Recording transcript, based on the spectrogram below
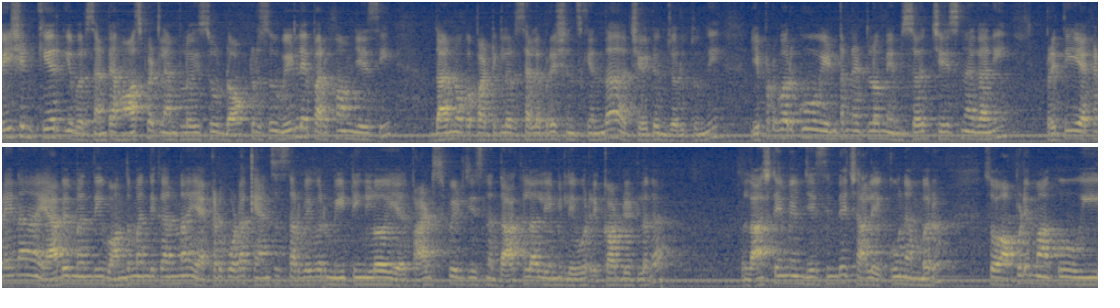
పేషెంట్ కేర్ గివర్స్ అంటే హాస్పిటల్ ఎంప్లాయీస్ డాక్టర్స్ వీళ్ళే పర్ఫామ్ చేసి దాన్ని ఒక పర్టికులర్ సెలబ్రేషన్స్ కింద చేయడం జరుగుతుంది. ఇప్పటి వరకు ఇంటర్నెట్లో మేము సెర్చ్ చేసినా కానీ ప్రతి ఎక్కడైనా యాభై మంది వంద మంది కన్నా ఎక్కడ కూడా క్యాన్సర్ సర్వైవర్ మీటింగ్లో పార్టిసిపేట్ చేసిన దాఖలాలు ఏమీ లేవు రికార్డెడ్లుగా. లాస్ట్ టైం మేము చేసిందే చాలా ఎక్కువ నెంబరు. సో అప్పుడే మాకు ఈ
